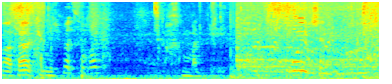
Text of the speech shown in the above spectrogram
Ah, klar, ich komme nicht mehr zurück. Ach Mann, ey. Bullshit.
